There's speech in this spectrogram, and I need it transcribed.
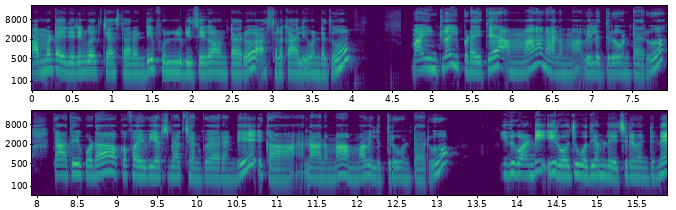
అమ్మ టైలరింగ్ వర్క్ చేస్తారండి. ఫుల్ బిజీగా ఉంటారు. అస్సలు ఖాళీ ఉండదు. మా ఇంట్లో ఇప్పుడైతే అమ్మ నానమ్మ వీళ్ళిద్దరూ ఉంటారు. తాతయ్య కూడా ఒక ఫైవ్ ఇయర్స్ బ్యాక్ చనిపోయారండి. ఇక నానమ్మ అమ్మ వీళ్ళిద్దరూ ఉంటారు. ఇదిగో అండి ఈరోజు ఉదయం లేచిన వెంటనే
